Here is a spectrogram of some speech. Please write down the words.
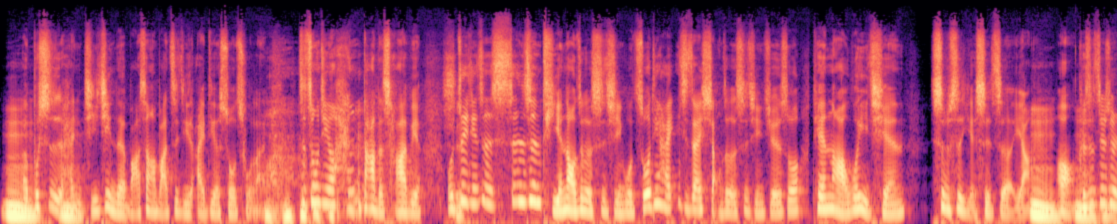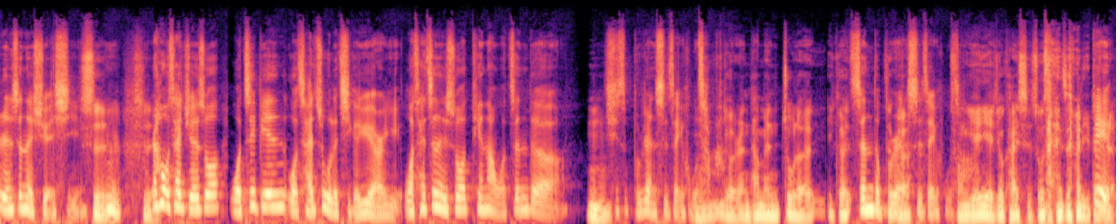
嗯，而不是很激进的马上要把自己的 idea 说出来，嗯、这中间有很大的差别。我最近真的深深体验到这个事情，我昨天还一直在想这个事情，觉得说天哪，我以前是不是也是这样？嗯，哦，可是这是人生的学习，是嗯。是，然后我才觉得说，我这边我才住了几个月而已，我才真的说天哪，我真的。嗯，其实不认识这一壶茶。有人他们住了一个真的不认识这一壶茶，从爷爷就开始住在这里的人。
